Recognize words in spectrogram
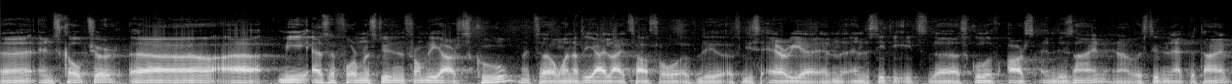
Uh, and sculpture. Uh, uh, me, as a former student from the art school, it's one of the highlights also of the of this area and and the city. It's the School of Arts and Design, and I was a student at the time.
